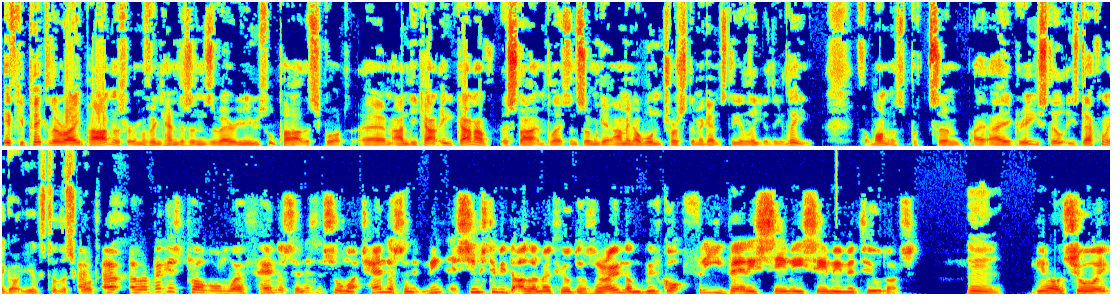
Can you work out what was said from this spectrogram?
if you pick the right partners for him, I think Henderson's a very useful part of the squad. Um, and he can, he can have a starting place in some game. I mean, I wouldn't trust him against the elite of the elite, if I'm honest, but, um, I, I agree. Still, he's definitely got used to the squad. Our, our, biggest problem with Henderson isn't so much Henderson. It mean, it seems to be the other midfielders around him. We've got three very samey, samey midfielders. Mm. You know, so like,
